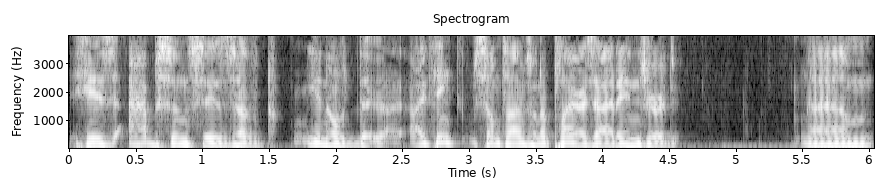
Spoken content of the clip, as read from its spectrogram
his absences have, you know, I think sometimes when a player's out injured, um,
